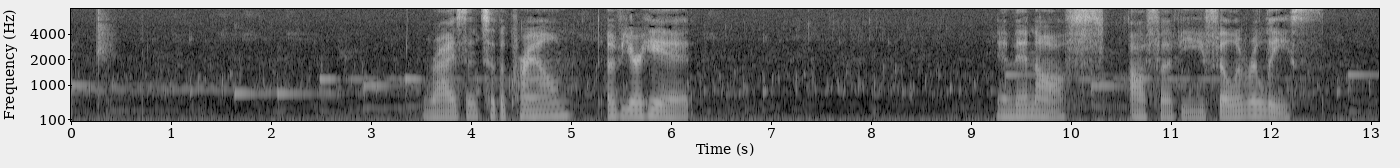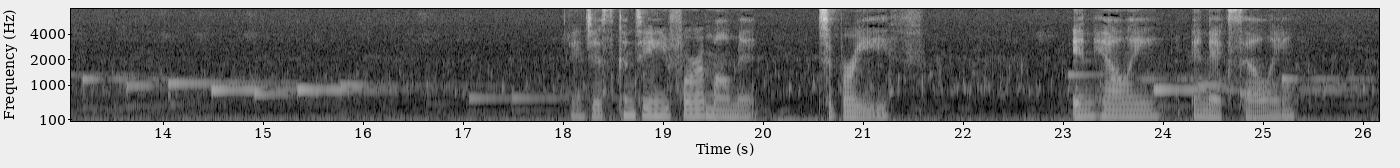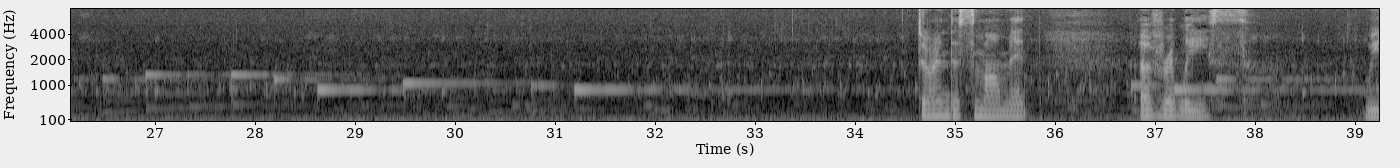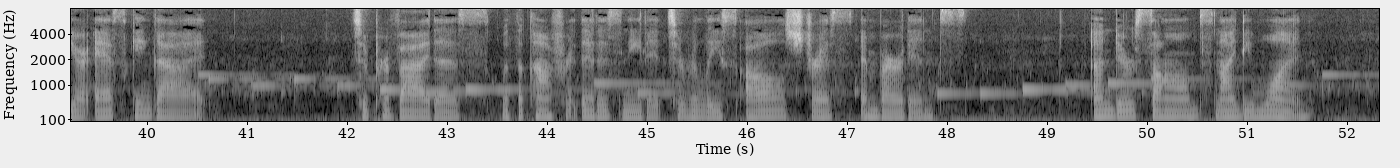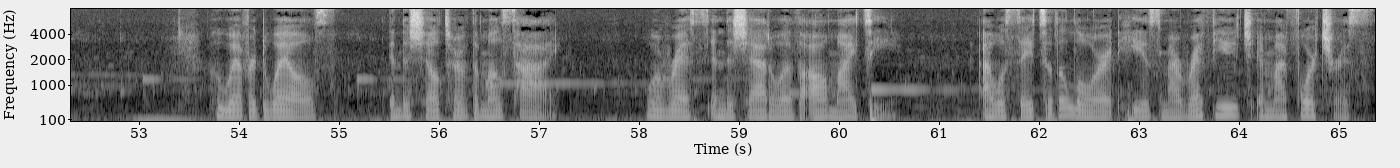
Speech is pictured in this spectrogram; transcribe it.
rising to the crown of your head, and then off, off of you. You feel a release. And just continue for a moment to breathe. inhaling and exhaling. During this moment of release, we are asking God to provide us with the comfort that is needed to release all stress and burdens. Under Psalms 91, whoever dwells in the shelter of the Most High will rest in the shadow of the Almighty. I will say to the Lord, He is my refuge and my fortress,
